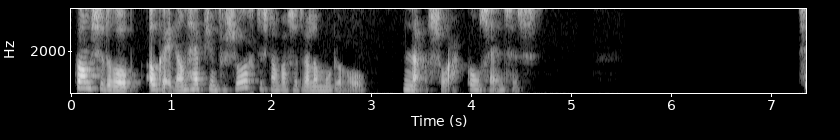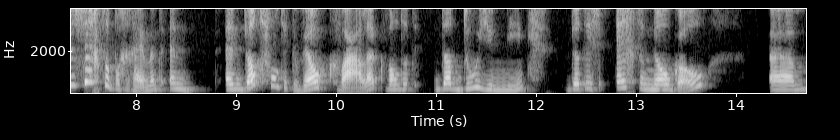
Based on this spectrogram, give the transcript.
Kwam ze erop, oké, dan heb je hem verzorgd, dus dan was het wel een moederrol. Nou, zwaar, consensus. Ze zegt op een gegeven moment, en, en dat vond ik wel kwalijk, want dat, dat doe je niet. Dat is echt een no-go. Ehm,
